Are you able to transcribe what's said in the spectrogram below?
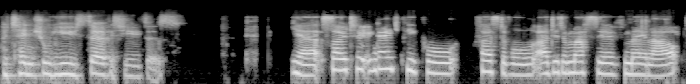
potential use service users? Yeah, so to engage people, first of all, I did a massive mail out.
